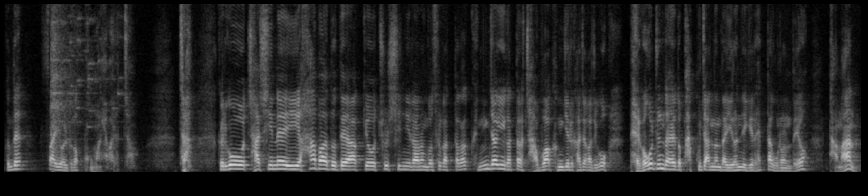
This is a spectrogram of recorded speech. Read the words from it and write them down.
근데 싸이월드가 폭망해버렸죠. 자, 그리고 자신의 이 하버드 대학교 출신이라는 것을 갖다가 굉장히 갖다가 자부와 긍지를 가져가지고 100억을 준다 해도 바꾸지 않는다 이런 얘기를 했다고 그러는데요. 다만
